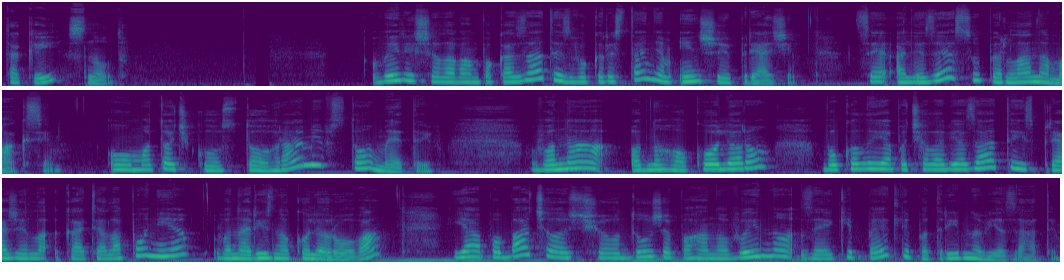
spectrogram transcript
такий снуд. Вирішила вам показати з використанням іншої пряжі. Це Alize Superlana Maxi. У моточку 100 грамів 100 метрів. Вона одного кольору, бо коли я почала в'язати із пряжі Катя Лапонія, вона різнокольорова, я побачила, що дуже погано видно, за які петлі потрібно в'язати.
